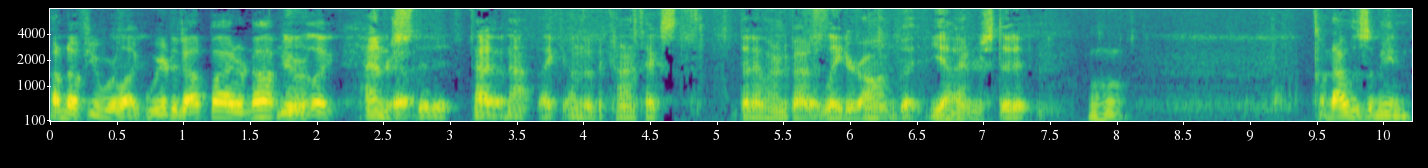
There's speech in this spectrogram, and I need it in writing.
I don't know if you were like weirded out by it or not. but You were like, I understood it. I, Yeah. Not like under the context that I learned about it later on, but yeah, Mm-hmm. I understood it. Mm-hmm. and that was, I mean,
